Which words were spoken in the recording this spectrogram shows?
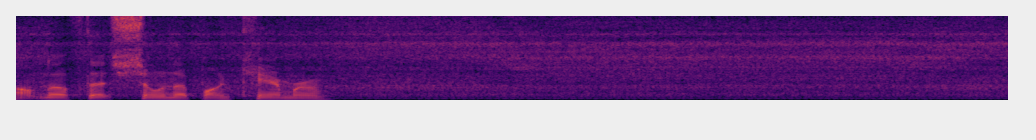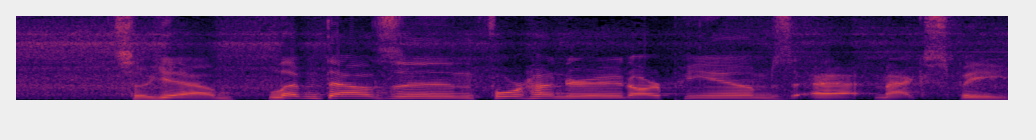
I don't know if that's showing up on camera. So yeah, 11,400 RPMs at max speed.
